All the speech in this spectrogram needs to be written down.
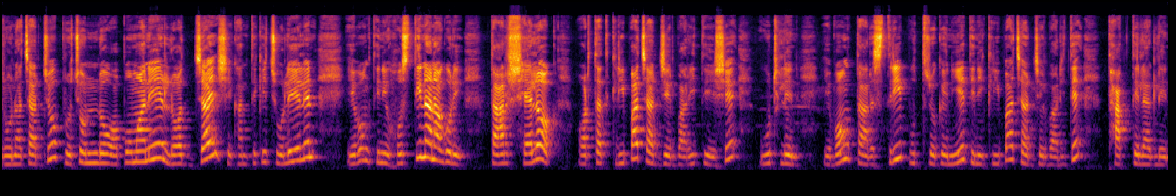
দ্রোণাচার্য প্রচণ্ড অপমানে লজ্জায় সেখান থেকে চলে এলেন এবং তিনি হস্তিনানগরে তার শ্যালক অর্থাৎ কৃপাচার্যের বাড়িতে এসে উঠলেন এবং তার স্ত্রী পুত্রকে নিয়ে তিনি কৃপাচার্যের বাড়িতে থাকতে লাগলেন।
